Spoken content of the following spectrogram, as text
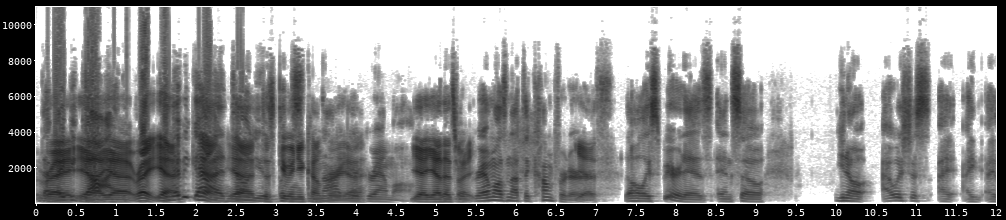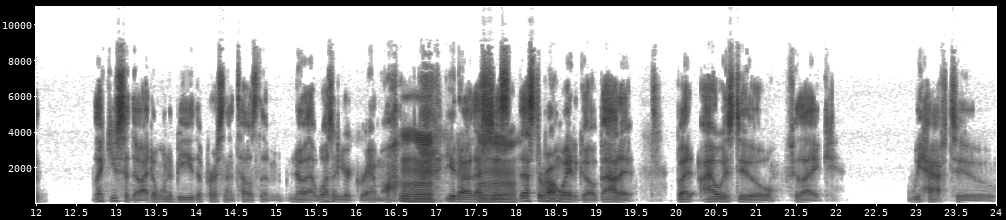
that right may be yeah God. yeah right yeah may be yeah, God yeah, telling you, just giving you comfort Not yeah your grandma. yeah yeah that's your right grandma's not the comforter. yes the Holy Spirit is, and so, you know, I was just I I. I like you said though, I don't want to be the person that tells them, "No, that wasn't your grandma." hmm you know that's just Mhm. that's the wrong way to go about it. But i always do feel like we have to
